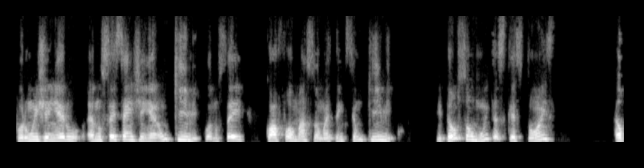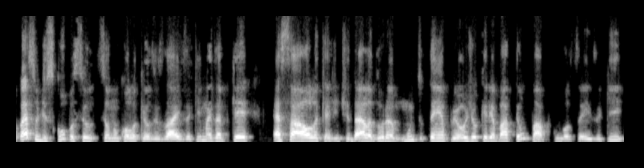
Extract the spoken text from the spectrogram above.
por um engenheiro, eu não sei se é engenheiro, um químico, eu não sei qual a formação, mas tem que ser um químico. Então, são muitas questões. Eu peço desculpa se eu, se eu não coloquei os slides aqui, mas é porque essa aula que a gente dá, ela dura muito tempo, e hoje eu queria bater um papo com vocês aqui,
